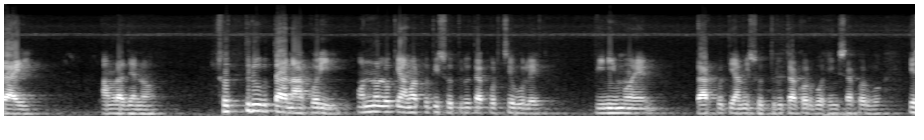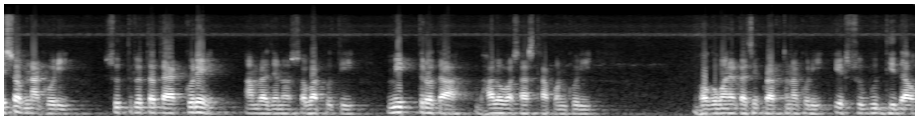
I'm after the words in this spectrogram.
তাই আমরা যেন শত্রুতা না করি, অন্য লোকে আমার প্রতি শত্রুতা করছে বলে বিনিময়ে তার প্রতি আমি শত্রুতা করব, হিংসা করব, এসব না করি। শত্রুতা ত্যাগ করে আমরা যেন সবার প্রতি মিত্রতা, ভালোবাসা স্থাপন করি। ভগবানের কাছে প্রার্থনা করি, এর সুবুদ্ধি দাও,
